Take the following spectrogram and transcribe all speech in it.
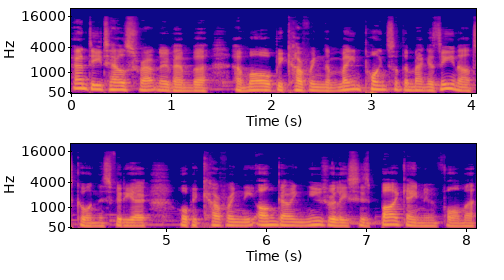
and details throughout November, and while we'll be covering the main points of the magazine article in this video, we'll be covering the ongoing news releases by Game Informer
